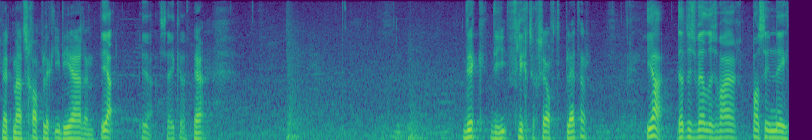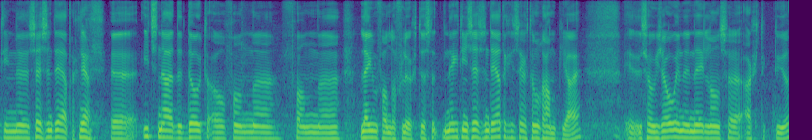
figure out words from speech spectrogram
met maatschappelijke idealen. Ja, ja zeker. Ja. Dick, die vliegt zichzelf te pletter. Ja, dat is weliswaar pas in 1936. Ja. Uh, iets na de dood al van, uh, van uh, Leem van der Vlucht. Dus 1936 is echt een rampjaar. sowieso in de Nederlandse architectuur.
